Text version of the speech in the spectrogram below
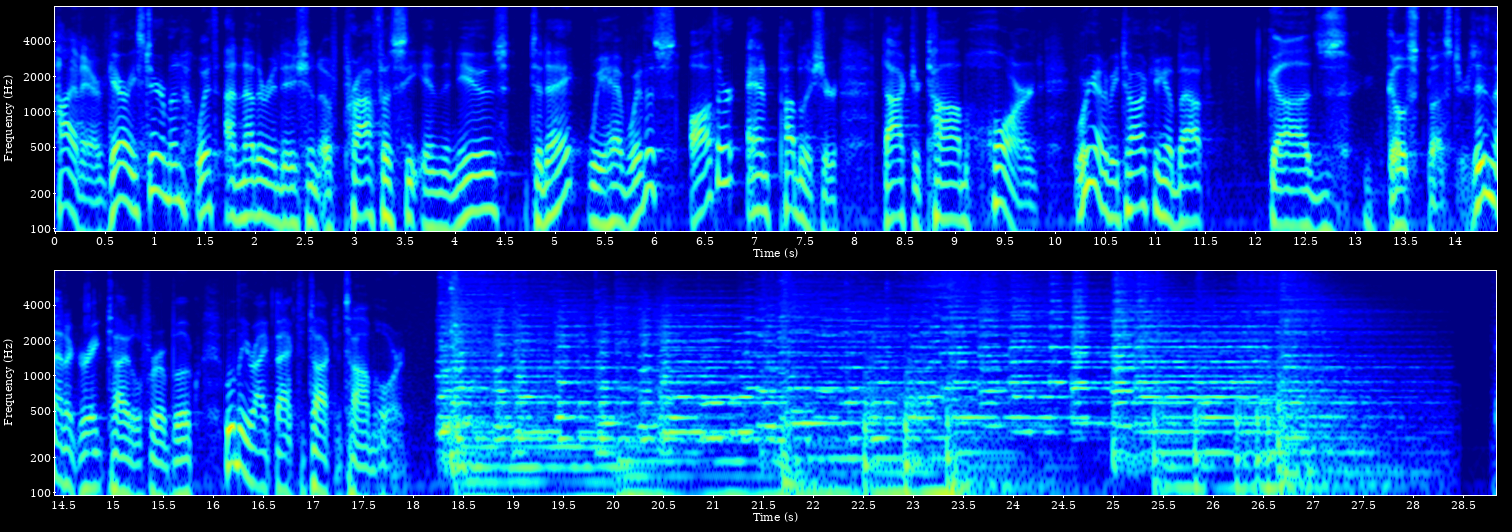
Hi there, Gary Stearman with another edition of Prophecy in the News. Today we have with us author and publisher Dr. Tom Horn. We're going to be talking about God's Ghostbusters. Isn't that a great title for a book? We'll be right back to talk to Tom Horn.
